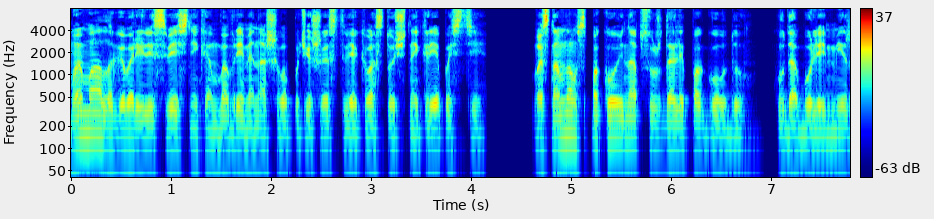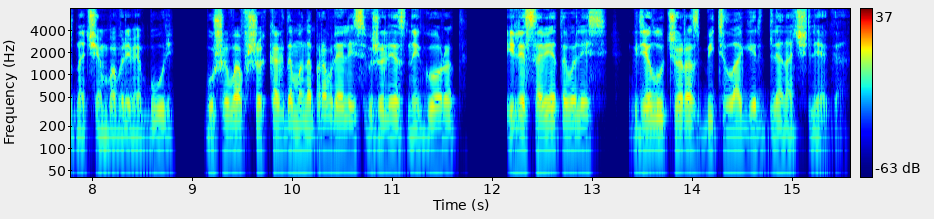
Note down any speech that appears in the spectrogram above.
Мы мало говорили с Вестником во время нашего путешествия к Восточной крепости, в основном спокойно обсуждали погоду, куда более мирно, чем во время бурь, бушевавших, когда мы направлялись в Железный город, или советовались, где лучше разбить лагерь для ночлега.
